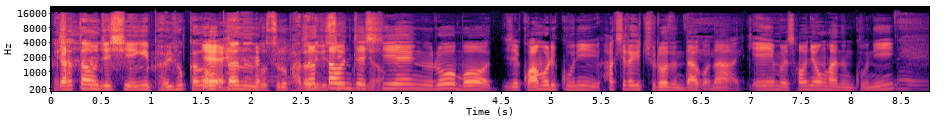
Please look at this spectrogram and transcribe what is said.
그러니까 셧다운제 시행이 별 효과가 예. 없다는 것으로 받아들일 수 셧다운제 있군요. 시행으로 뭐 이제 과몰입군이 확실하게 줄어든다거나 게임을 선용하는 군이 네.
